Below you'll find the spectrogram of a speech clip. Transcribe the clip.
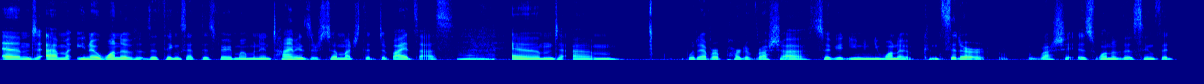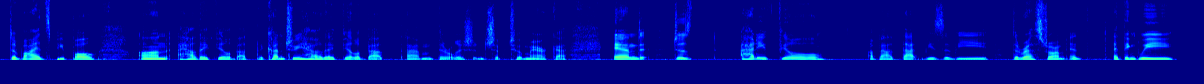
and um, you know, one of the things at this very moment in time is there's so much that divides us, and um, whatever part of Russia, Soviet Union you want to consider, Russia is one of those things that divides people on how they feel about the country, how they feel about um, their relationship to America, and just how do you feel about that vis-a-vis the restaurant? It, I think we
